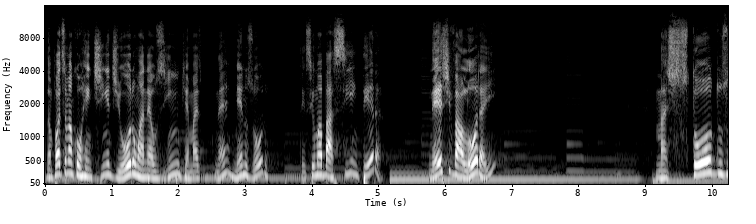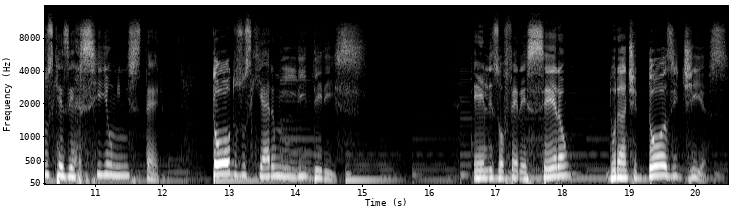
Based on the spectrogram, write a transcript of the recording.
Não pode ser uma correntinha de ouro, um anelzinho, que é mais, né, menos ouro. Tem que ser uma bacia inteira. Neste valor aí. Mas todos os que exerciam ministério, todos os que eram líderes, eles ofereceram durante 12 dias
